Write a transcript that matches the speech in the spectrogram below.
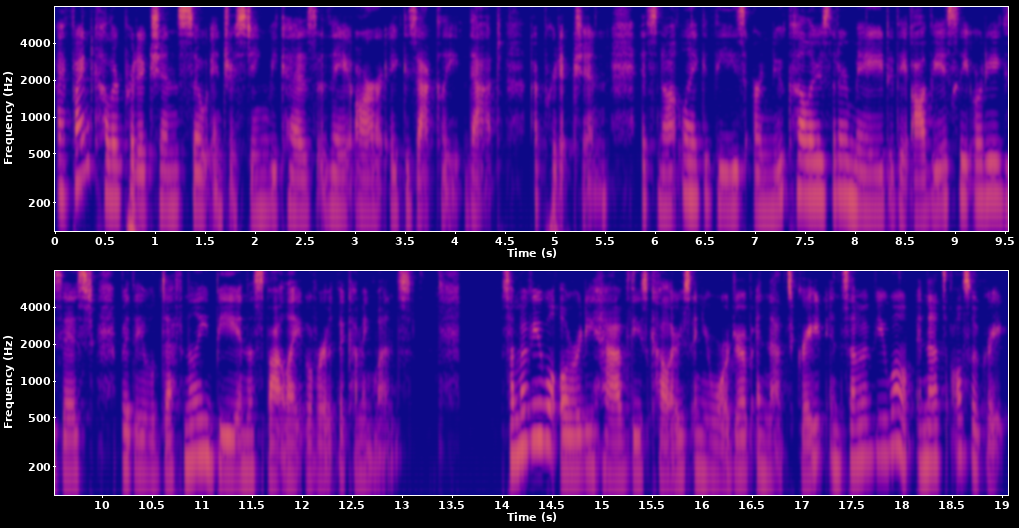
I find color predictions so interesting because they are exactly that a prediction. It's not like these are new colors that are made, they obviously already exist, but they will definitely be in the spotlight over the coming months. Some of you will already have these colors in your wardrobe, and that's great, and some of you won't, and that's also great.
